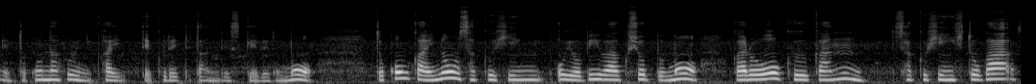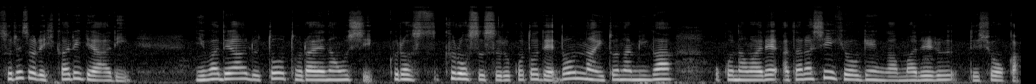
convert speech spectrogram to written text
えっと、こんな風に書いてくれてたんですけれども、えっと、今回の作品およびワークショップも画廊空間作品人がそれぞれ光であり庭であると捉え直しクロスクロスすることでどんな営みが行われ新しい表現が生まれるでしょうか。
